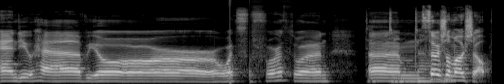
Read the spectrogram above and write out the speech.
and you have your what's the fourth one? Um, social emotional.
